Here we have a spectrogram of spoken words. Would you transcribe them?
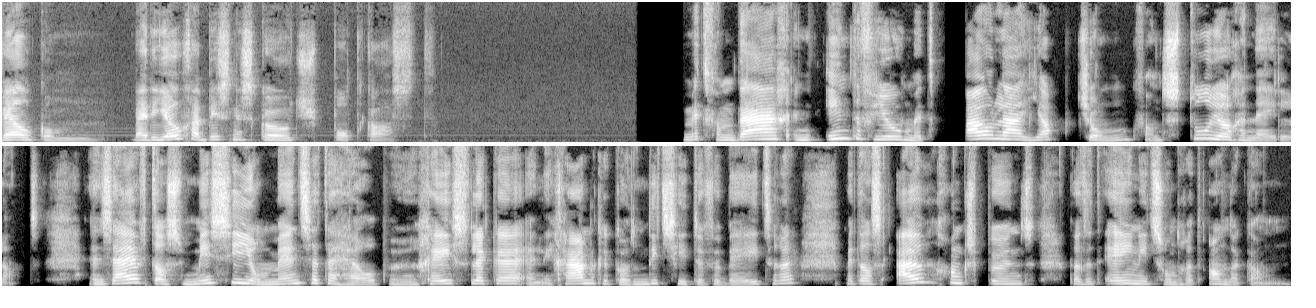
Welkom bij de Yoga Business Coach podcast. Met vandaag een interview met Paula Jap Chong van Stoelyoga Nederland. En zij heeft als missie om mensen te helpen hun geestelijke en lichamelijke conditie te verbeteren, met als uitgangspunt dat het een niet zonder het ander kan.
